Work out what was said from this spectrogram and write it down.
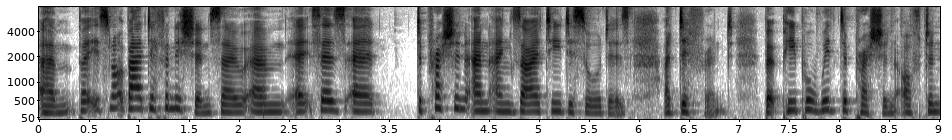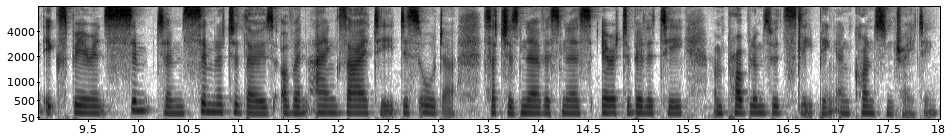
um, but it's not a bad definition. So um, it says uh, Depression and anxiety disorders are different, but people with depression often experience symptoms similar to those of an anxiety disorder, such as nervousness, irritability, and problems with sleeping and concentrating.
